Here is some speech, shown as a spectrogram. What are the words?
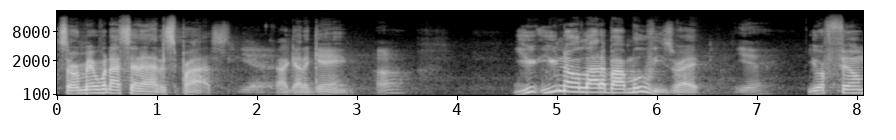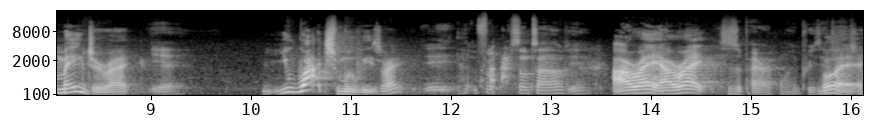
So remember when I said I had a surprise? Yeah. I got a game. Huh? You you know a lot about movies, right? Yeah. You're a film major, right? Yeah. You watch movies, right? From- Sometimes, yeah. All right, all right. This is a PowerPoint presentation. Boy,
